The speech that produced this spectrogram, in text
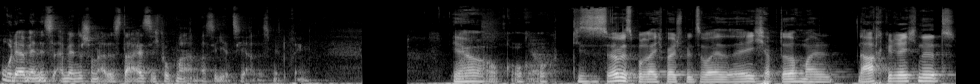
Oder wenn es, wenn es schon alles da ist, ich gucke mal an, was Sie jetzt hier alles mitbringen. Ja, auch, auch, ja. auch dieses Servicebereich beispielsweise. Ich habe da noch mal nachgerechnet.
